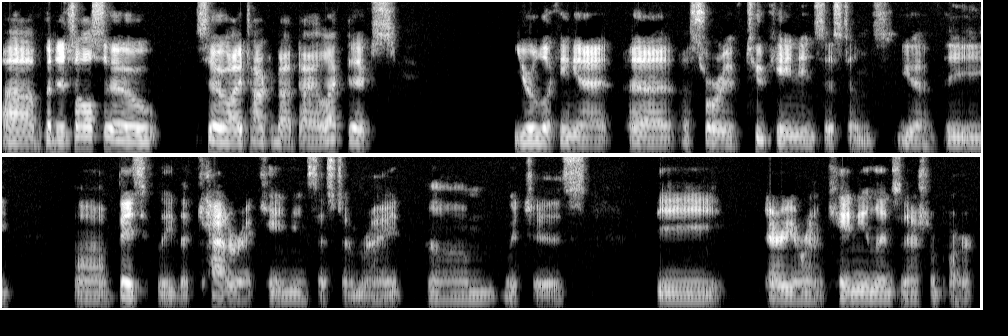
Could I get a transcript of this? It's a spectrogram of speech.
Uh, but it's also so I talked about dialectics. You're looking at a, a story of two canyon systems. You have the uh, basically the Cataract Canyon system, right, um, which is the area around Canyonlands National Park,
